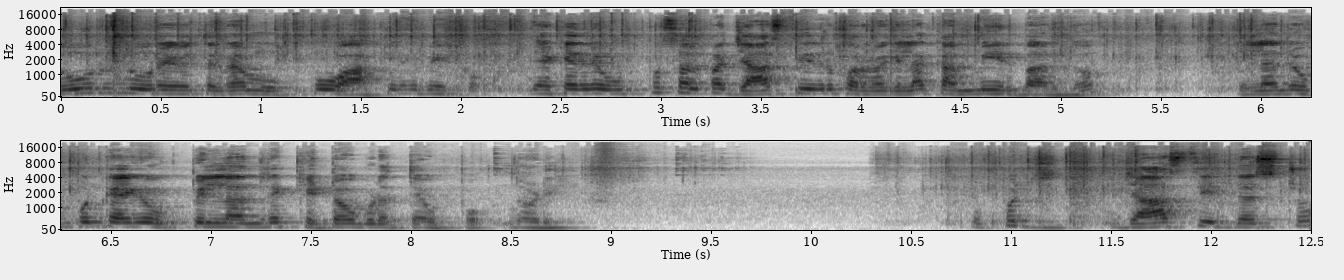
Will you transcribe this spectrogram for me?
ನೂರು, ನೂರೈವತ್ತು ಗ್ರಾಮ್ ಉಪ್ಪು ಹಾಕಲೇಬೇಕು. ಯಾಕೆಂದರೆ ಉಪ್ಪು ಸ್ವಲ್ಪ ಜಾಸ್ತಿ ಇದ್ರೂ ಪರವಾಗಿಲ್ಲ, ಕಮ್ಮಿ ಇರಬಾರ್ದು. ಇಲ್ಲಾಂದರೆ ಉಪ್ಪಿನಕಾಯಿಗೆ ಉಪ್ಪಿಲ್ಲ ಅಂದರೆ ಕೆಟ್ಟೋಗ್ಬಿಡುತ್ತೆ ಉಪ್ಪು. ನೋಡಿ. ಉಪ್ಪು ಜಾಸ್ತಿ ಇದ್ದಷ್ಟು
